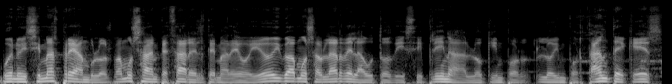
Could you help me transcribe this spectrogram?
Bueno, y sin más preámbulos, vamos a empezar el tema de hoy. Hoy vamos a hablar de la autodisciplina, lo, importante que es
